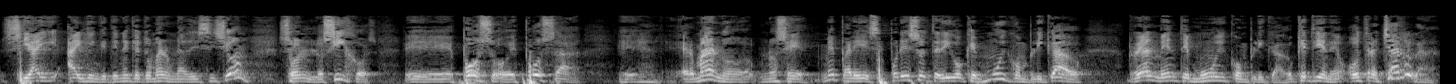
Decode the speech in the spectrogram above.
Si hay alguien que tiene que tomar una decisión, son los hijos, eh, esposo, esposa, eh, hermano, no sé, me parece. Por eso te digo que es muy complicado, realmente muy complicado. ¿Qué tiene? ¿Otra charla?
